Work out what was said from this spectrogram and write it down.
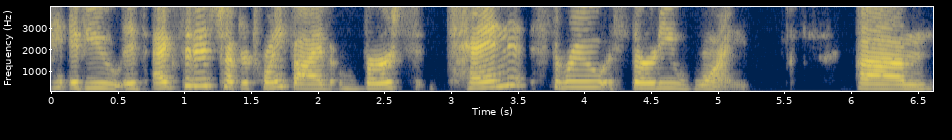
if you, it's Exodus chapter 25, verse 10 through 31. Um,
